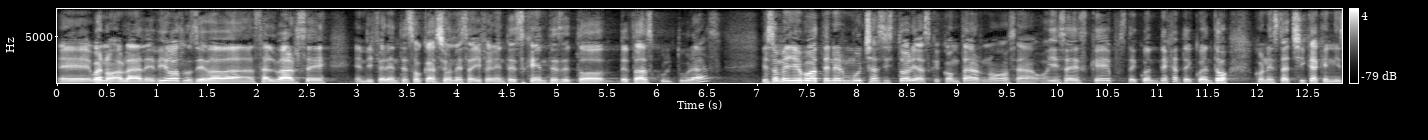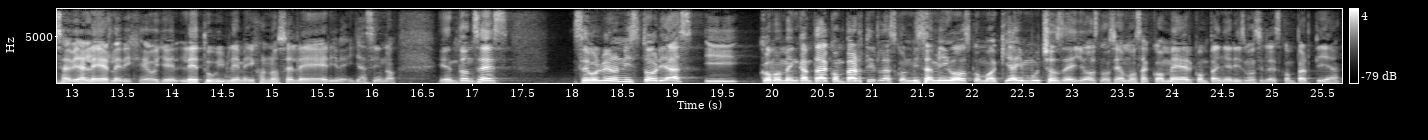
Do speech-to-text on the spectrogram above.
eh, bueno, hablaba de Dios, los llevaba a salvarse en diferentes ocasiones a diferentes gentes de, todo, de todas culturas. Eso me llevó a tener muchas historias que contar, ¿no? O sea, oye, ¿sabes qué? Pues te cuen- déjate cuento con esta chica que ni sabía leer. Le dije, oye, lee tu Biblia y me dijo, no sé leer y, y así, ¿no? Y entonces se volvieron historias y como me encantaba compartirlas con mis amigos, como aquí hay muchos de ellos, nos íbamos a comer, compañerismos y les compartía.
